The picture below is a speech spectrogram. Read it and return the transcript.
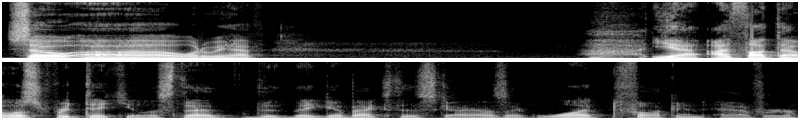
so uh, what do we have? Yeah i thought that was ridiculous that, that they go back to this guy. I was like what fucking ever.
